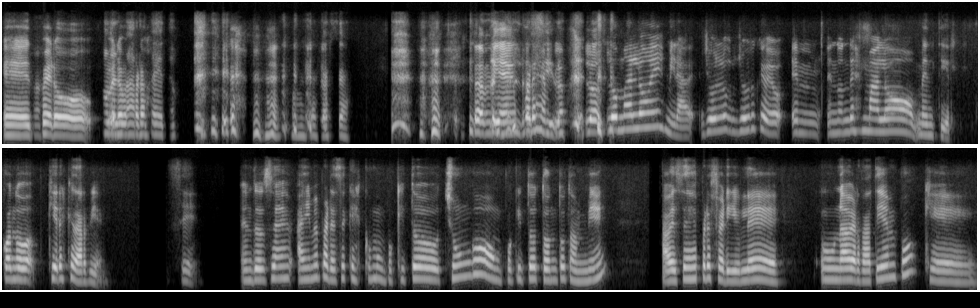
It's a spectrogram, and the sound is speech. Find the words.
Eh, Ajá. pero, con pero, pero-. También, por ejemplo, lo, lo malo es, mira, yo, lo- yo creo que veo en, en dónde es malo mentir, cuando quieres quedar bien. Sí, Entonces, ahí me parece que es como un poquito chungo o un poquito tonto también. A veces es preferible una verdad a tiempo que,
